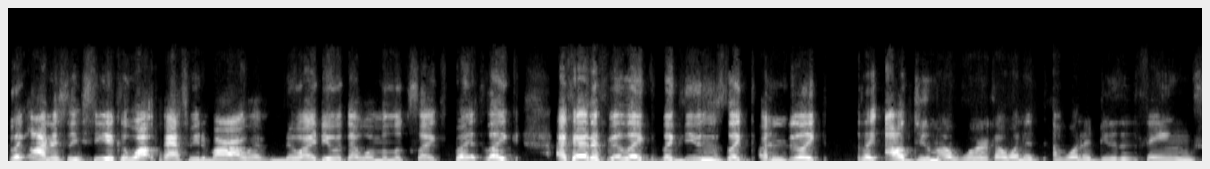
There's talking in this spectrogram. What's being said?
like honestly, Sia could walk past me tomorrow. I would have no idea what that woman looks like. But like, I kind of feel like like Jesus like under like like I'll do my work. I want to I want to do the things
